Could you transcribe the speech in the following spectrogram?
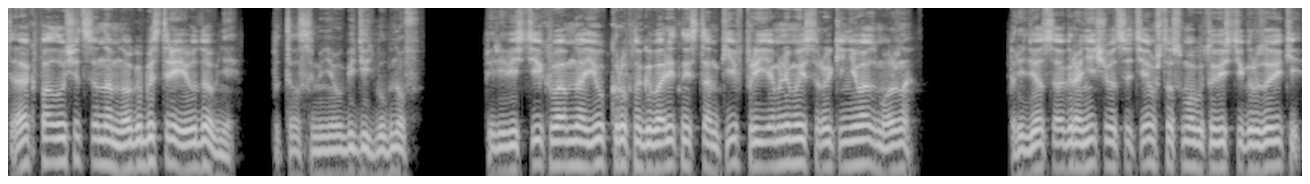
Так получится намного быстрее и удобнее, пытался меня убедить Бубнов. Перевести к вам на юг крупногабаритные станки в приемлемые сроки невозможно. Придется ограничиваться тем, что смогут увезти грузовики.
